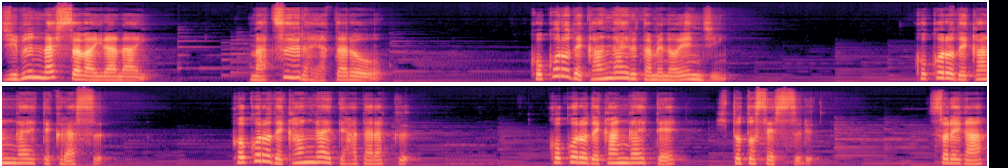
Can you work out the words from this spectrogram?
自分らしさはいらない。松浦弥太郎。心で考えるためのエンジン。心で考えて暮らす。心で考えて働く。心で考えて人と接する。それが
